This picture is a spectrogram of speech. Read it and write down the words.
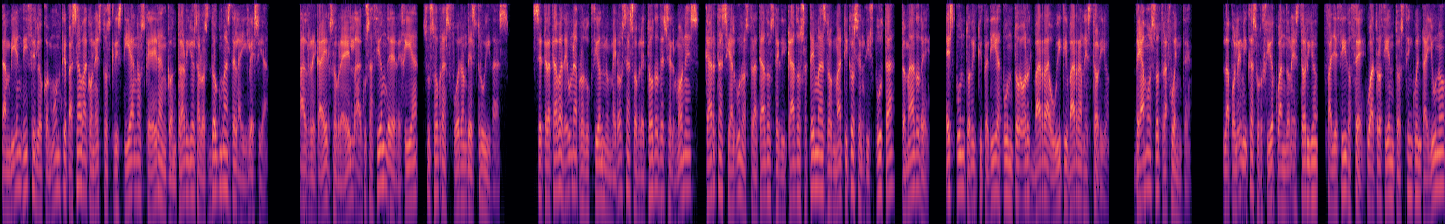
También dice lo común que pasaba con estos cristianos que eran contrarios a los dogmas de la Iglesia. Al recaer sobre él la acusación de herejía, sus obras fueron destruidas. Se trataba de una producción numerosa sobre todo de sermones, cartas y algunos tratados dedicados a temas dogmáticos en disputa, tomado de es.wikipedia.org barra wiki barra Nestorio. Veamos otra fuente. La polémica surgió cuando Nestorio, fallecido c. 451,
